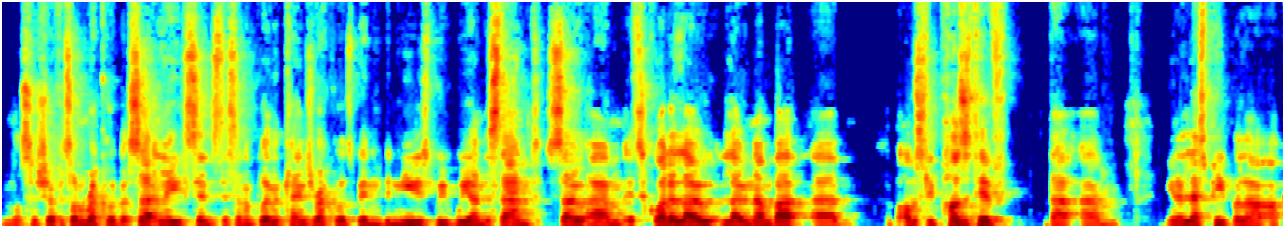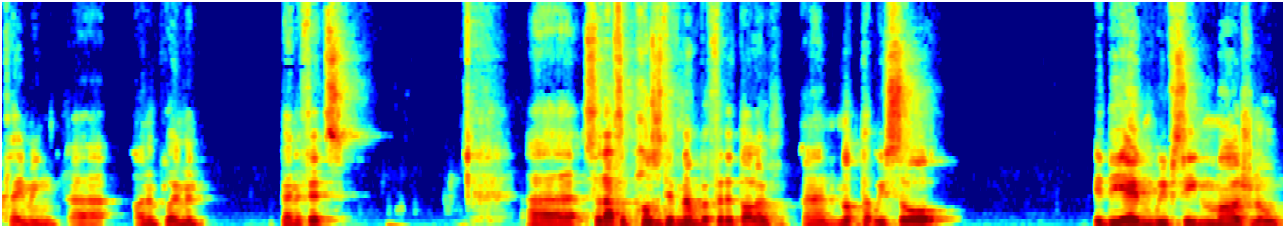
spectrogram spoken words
I'm not so sure if it's on record, but certainly since this unemployment claims record's been been used, we, we understand. So um, it's quite a low low number. Um, obviously positive that um, you know less people are, are claiming uh, unemployment benefits. Uh, so that's a positive number for the dollar. not that we saw in the end, we've seen marginal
